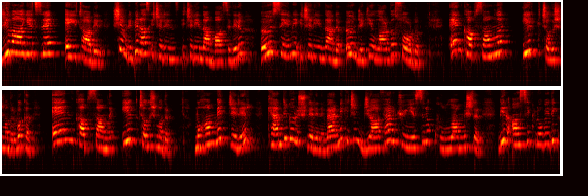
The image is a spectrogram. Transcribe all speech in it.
rivayetle ey tabiri. Şimdi biraz içeriğin, içeriğinden bahsedelim. ÖSYM içeriğinden de önceki yıllarda sordum. En kapsamlı ilk çalışmadır. Bakın en kapsamlı ilk çalışmadır. Muhammed Cerir kendi görüşlerini vermek için Cafer künyesini kullanmıştır. Bir ansiklopedik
